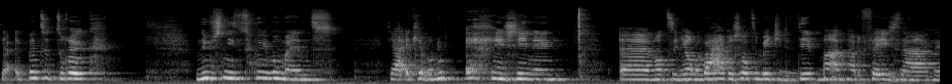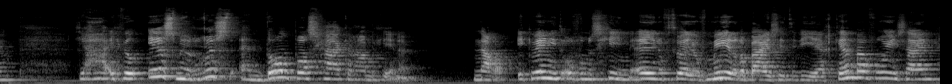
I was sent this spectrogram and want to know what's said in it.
Ja, ik ben te druk. Nu is niet het goede moment. Ja, ik heb er nu echt geen zin in. Uh, want in januari is altijd een beetje de dipmaand na de feestdagen. Ja, ik wil eerst meer rust en dan pas ga ik eraan beginnen. Nou, ik weet niet of er misschien één of twee of meerdere bij zitten die herkenbaar voor je zijn.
